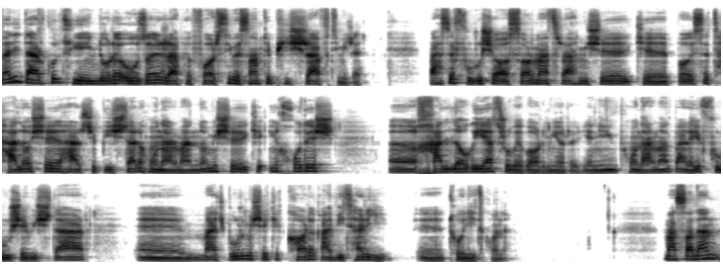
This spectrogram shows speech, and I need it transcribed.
ولی در کل توی این دوره اوضاع رپ فارسی به سمت پیشرفت میره. بحث فروش آثار مطرح میشه که باعث تلاش هرچه بیشتر هنرمندا میشه که این خودش خلاقیت رو به بار میاره. یعنی هنرمند برای فروش بیشتر مجبور میشه که کار قویتری تولید کنه. مثلا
